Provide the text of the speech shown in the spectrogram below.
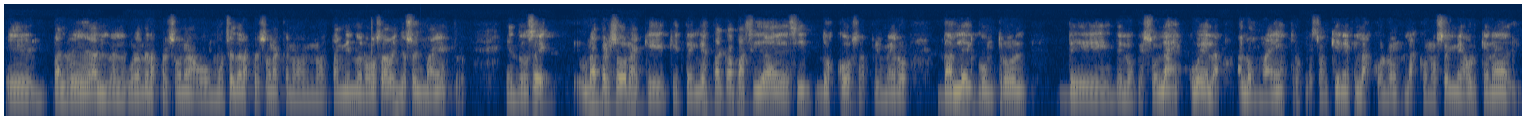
Eh, tal vez algunas de las personas o muchas de las personas que nos, están viendo no lo saben, yo soy maestro. Entonces, una persona que, que, tenga esta capacidad de decir dos cosas, primero, darle el control de, de lo que son las escuelas a los maestros, que son quienes las, las conocen mejor que nadie.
